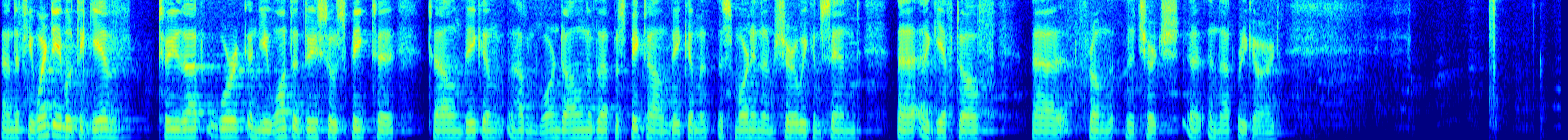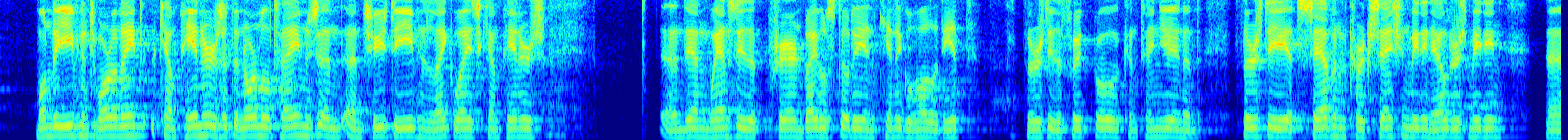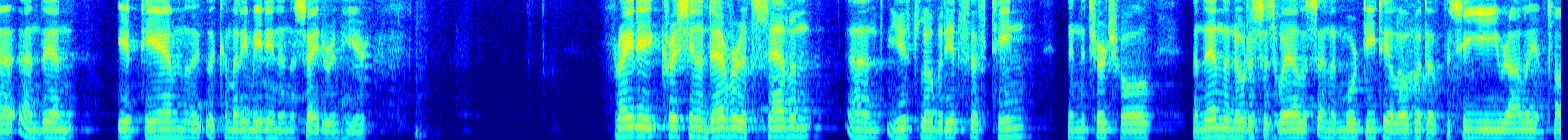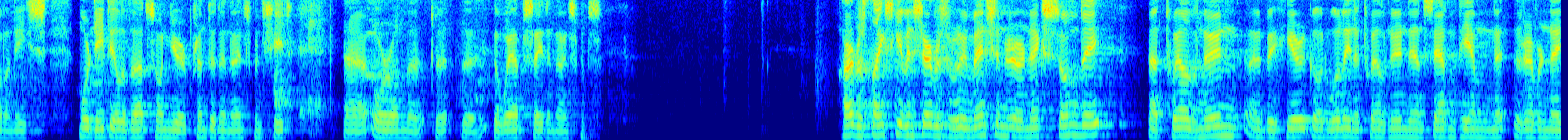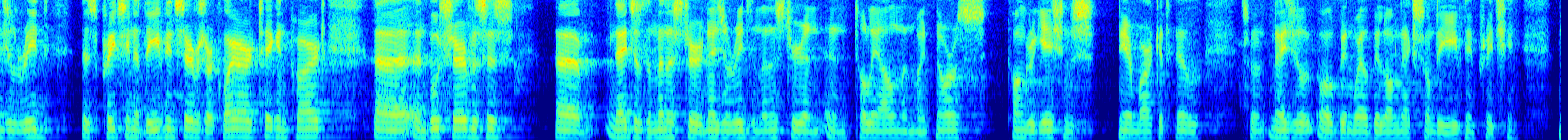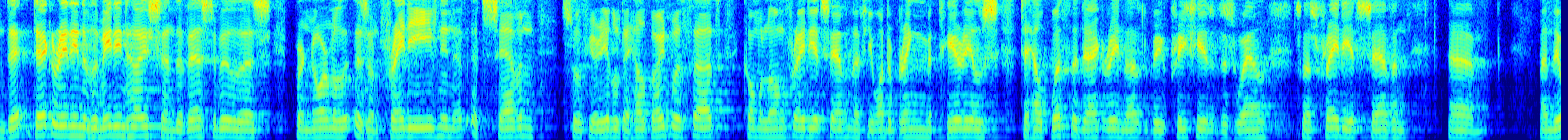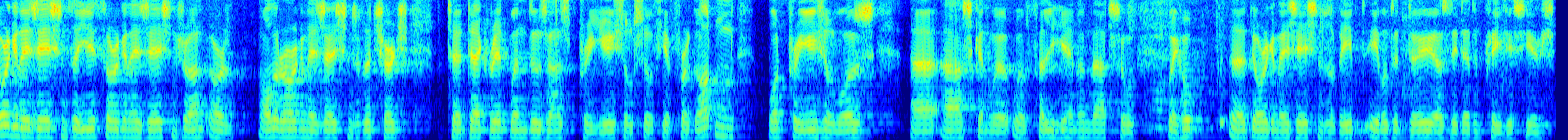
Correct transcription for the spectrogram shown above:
And if you weren't able to give to that work and you want to do so, speak to, to Alan Beacom. I haven't warned Alan of that, but speak to Alan Beacom this morning. I'm sure we can send uh, a gift off uh, from the church uh, in that regard. Monday evening, tomorrow night, the campaigners at the normal times, and, and Tuesday evening, likewise, campaigners. And then Wednesday, the prayer and Bible study in Kennigo Hall at 8. Thursday, the football continuing, and Thursday at 7, Kirk Session meeting, elders meeting, uh, and then 8 p.m., the, the, committee meeting in the side room here. Friday, Christian Endeavour at 7, and Youth Club at 8.15 in the church hall. And then the notice as well, and in more detail of it, of the CE rally in Clonaneese. More detail of that's on your printed announcement sheet uh, or on the, the, the, the website announcements. Harvest Thanksgiving service, as we mentioned, are next Sunday at 12 noon. I'll be here, God willing, at 12 noon. Then 7 p.m. The Reverend Nigel Reid is preaching at the evening service. Our choir taking part uh, in both services. Um, Nigel's the minister, Nigel Reid's the minister in, in Tullyallen and Mountnorris congregations near Markethill. So Nigel, all being well, belong next Sunday evening preaching. De- decorating of the meeting house and the vestibule, as per normal, is on Friday evening at, at 7. So if you're able to help out with that, come along Friday at 7. If you want to bring materials to help with the decorating, that will be appreciated as well. So that's Friday at 7. Um, and the organisations, the youth organisations, run or other organisations of the church, to decorate windows as per usual. So if you've forgotten what per usual was, uh, ask and we'll, we'll, fill you in on that. So we hope uh, the organisations will be able to do as they did in previous years.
